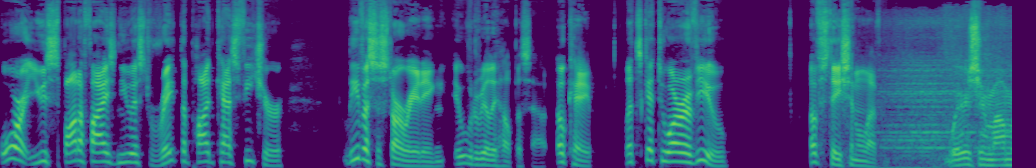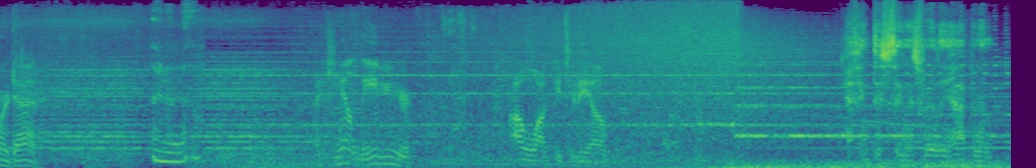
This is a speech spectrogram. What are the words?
Or use Spotify's newest rate the podcast feature. Leave us a star rating. It would really help us out. Okay, let's get to our review of Station 11. Where's your mom or dad? I don't know. I can't leave you here. I'll walk you to the L. I think this thing is really happening.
